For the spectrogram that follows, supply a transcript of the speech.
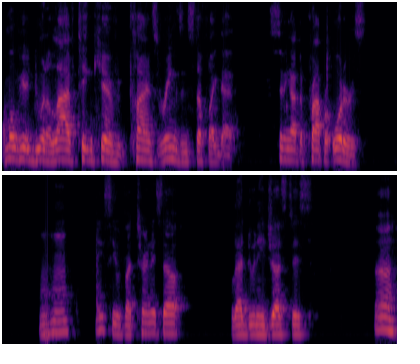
I'm over here doing a live, taking care of clients' rings and stuff like that, sending out the proper orders. Mm-hmm. Let me see if I turn this out. Will that do any justice? Uh,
